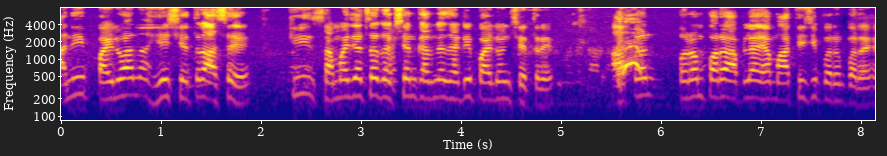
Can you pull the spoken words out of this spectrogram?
आणि पैलवान हे क्षेत्र असं आहे की समाजाचं रक्षण करण्यासाठी पैलवान क्षेत्र आहे. आपण परंपरा आपल्या ह्या मातीची परंपरा आहे.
